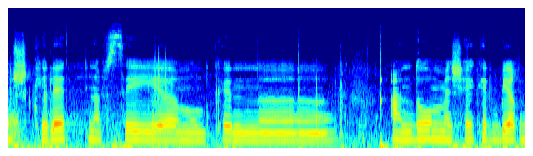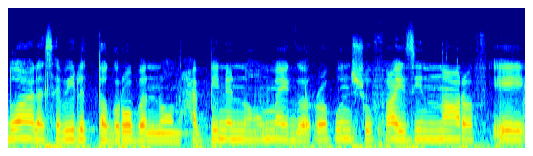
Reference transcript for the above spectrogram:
مشكلات نفسية ممكن آه، عندهم مشاكل بياخدوها على سبيل التجربة إنهم حابين إن هم يجربوا نشوف عايزين نعرف إيه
